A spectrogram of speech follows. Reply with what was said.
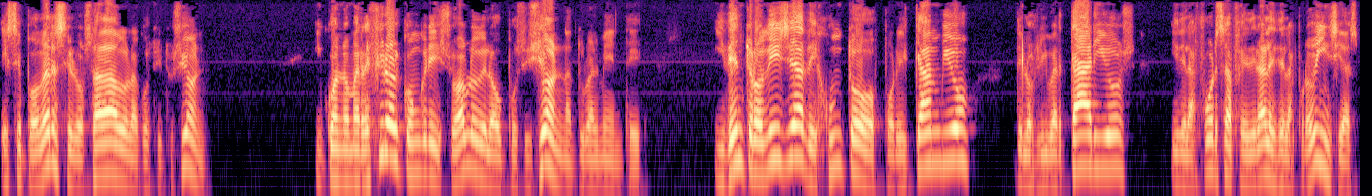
ese poder se los ha dado la Constitución. Y cuando me refiero al Congreso, hablo de la oposición, naturalmente, y dentro de ella de Juntos por el Cambio, de los libertarios y de las fuerzas federales de las provincias,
